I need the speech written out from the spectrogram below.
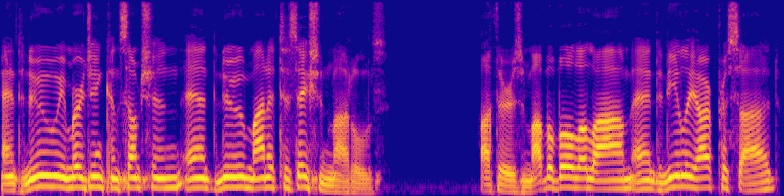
and new emerging consumption and new monetization models. Authors Mahbubul Alam and Neeli R. Prasad,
